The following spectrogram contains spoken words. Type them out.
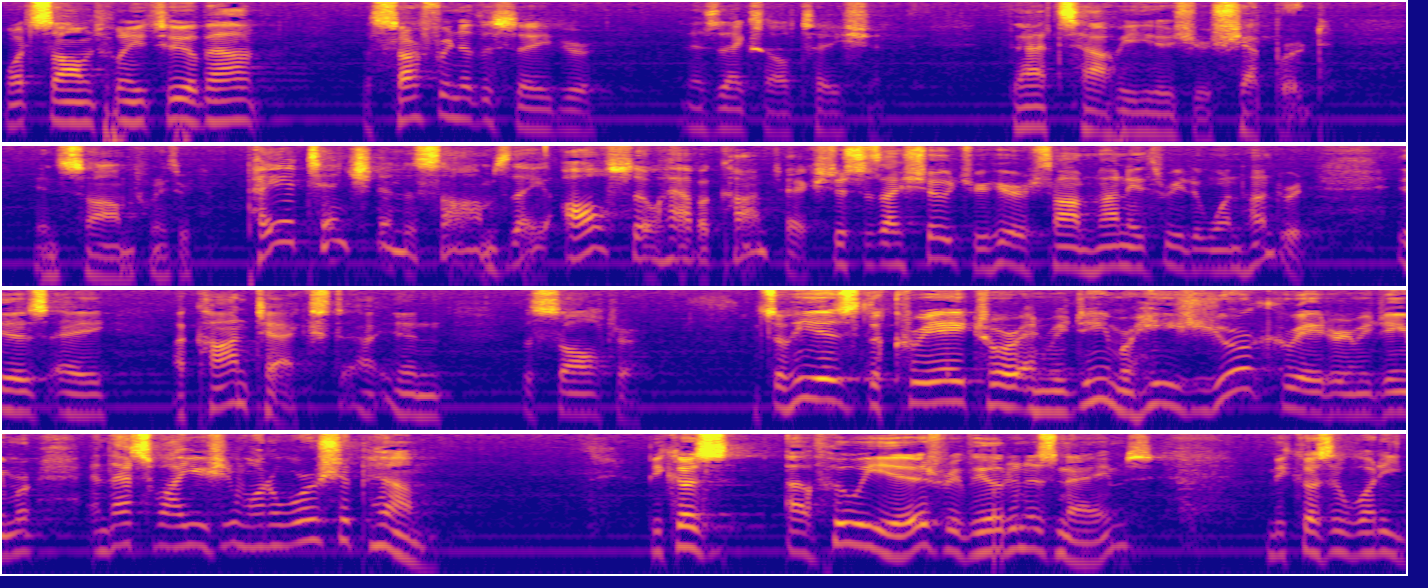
What's Psalm 22 about? The suffering of the Savior and his exaltation. That's how he is your shepherd in Psalm 23. Pay attention in the Psalms. They also have a context. Just as I showed you here, Psalm 93 to 100 is a a context uh, in the Psalter. So he is the creator and redeemer. He's your creator and redeemer, and that's why you should want to worship him. Because of who he is, revealed in his names, because of what he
